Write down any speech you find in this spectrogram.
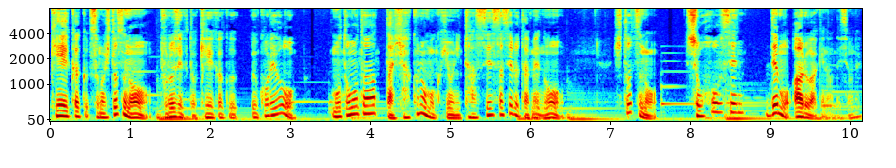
計画その一つのプロジェクト計画これをもともとあった100の目標に達成させるための一つの処方箋でもあるわけなんですよね。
